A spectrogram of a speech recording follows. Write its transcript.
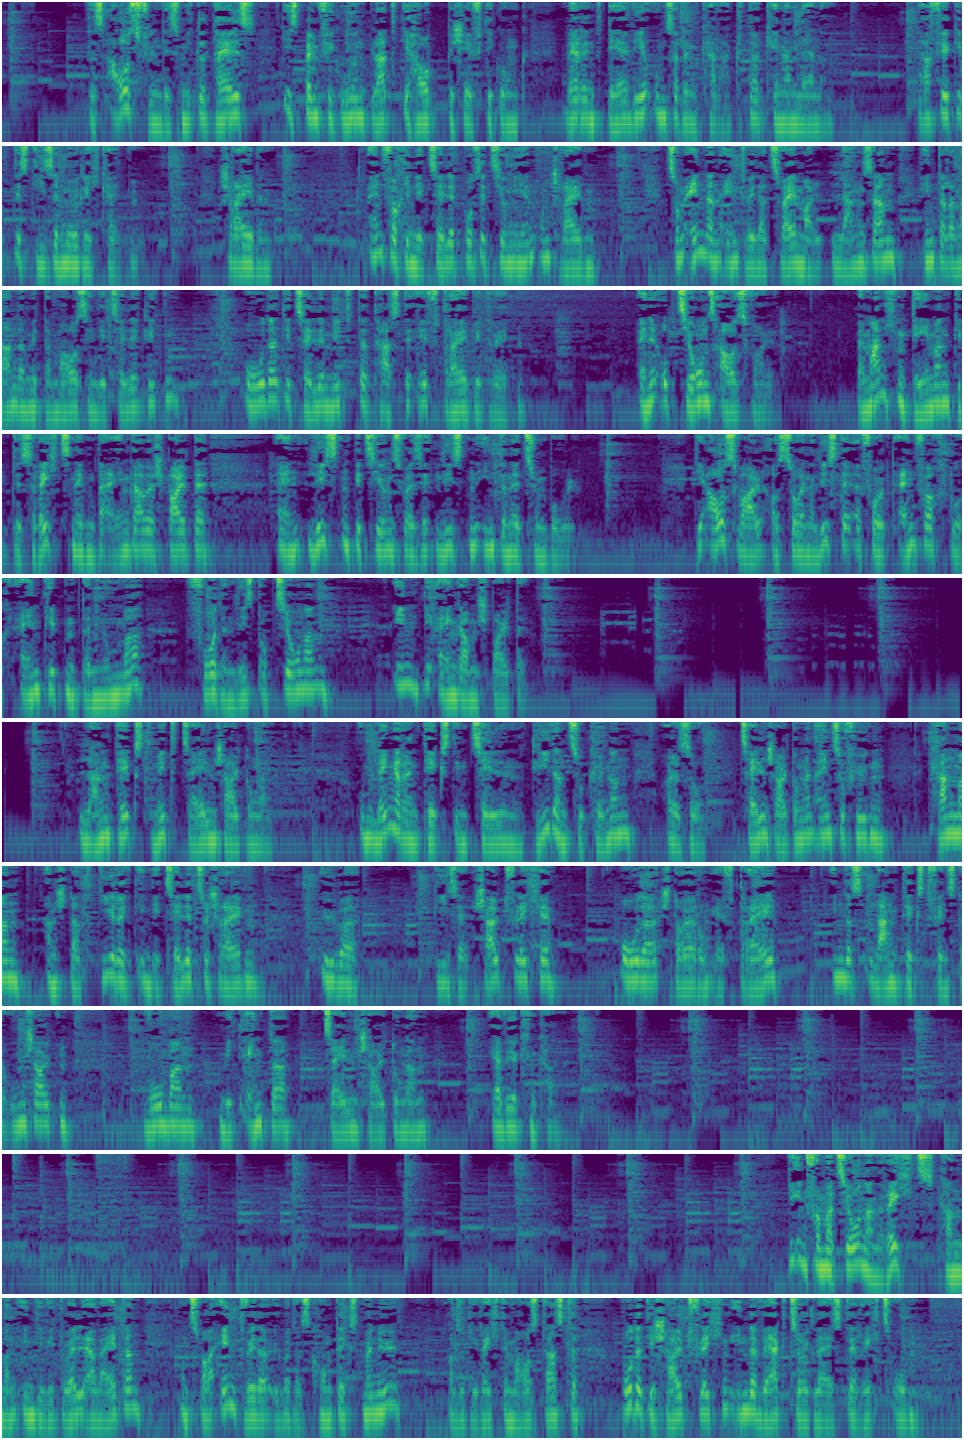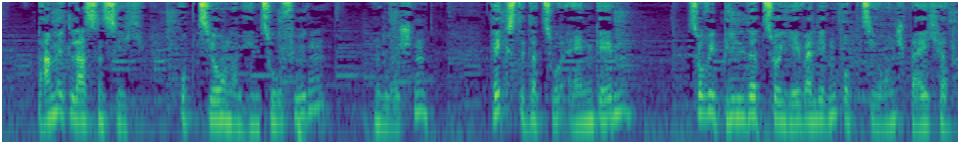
Das Ausfüllen des Mittelteils ist beim Figurenblatt die Hauptbeschäftigung, während der wir unseren Charakter kennenlernen. Dafür gibt es diese Möglichkeiten. Schreiben. Einfach in die Zelle positionieren und schreiben. Zum Ändern entweder zweimal langsam hintereinander mit der Maus in die Zelle klicken oder die Zelle mit der Taste F3 betreten. Eine Optionsauswahl. Bei manchen Themen gibt es rechts neben der Eingabespalte ein Listen- bzw. Listen-Internet-Symbol. Die Auswahl aus so einer Liste erfolgt einfach durch Eintippen der Nummer vor den Listoptionen in die Eingabenspalte. Langtext mit Zeilenschaltungen. Um längeren Text in Zellen gliedern zu können, also Zeilenschaltungen einzufügen, kann man, anstatt direkt in die Zelle zu schreiben, über diese Schaltfläche oder Steuerung F3 in das Langtextfenster umschalten, wo man mit Enter Zeilenschaltungen erwirken kann. Die Informationen rechts kann man individuell erweitern, und zwar entweder über das Kontextmenü, also die rechte Maustaste, oder die Schaltflächen in der Werkzeugleiste rechts oben. Damit lassen sich Optionen hinzufügen und löschen, Texte dazu eingeben sowie Bilder zur jeweiligen Option speichern.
